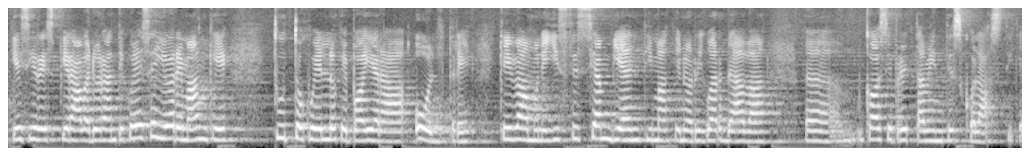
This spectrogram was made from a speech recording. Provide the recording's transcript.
che si respirava durante quelle sei ore, ma anche tutto quello che poi era oltre, che vivevamo negli stessi ambienti ma che non riguardava eh, cose prettamente scolastiche.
